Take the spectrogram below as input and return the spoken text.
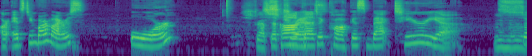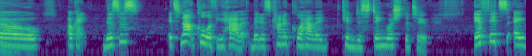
are Epstein Barr virus or Streptococcus. Streptococcus bacteria. Mhm. So, okay, this is it's not cool if you have it, but it's kind of cool how they can distinguish the two. If it's a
